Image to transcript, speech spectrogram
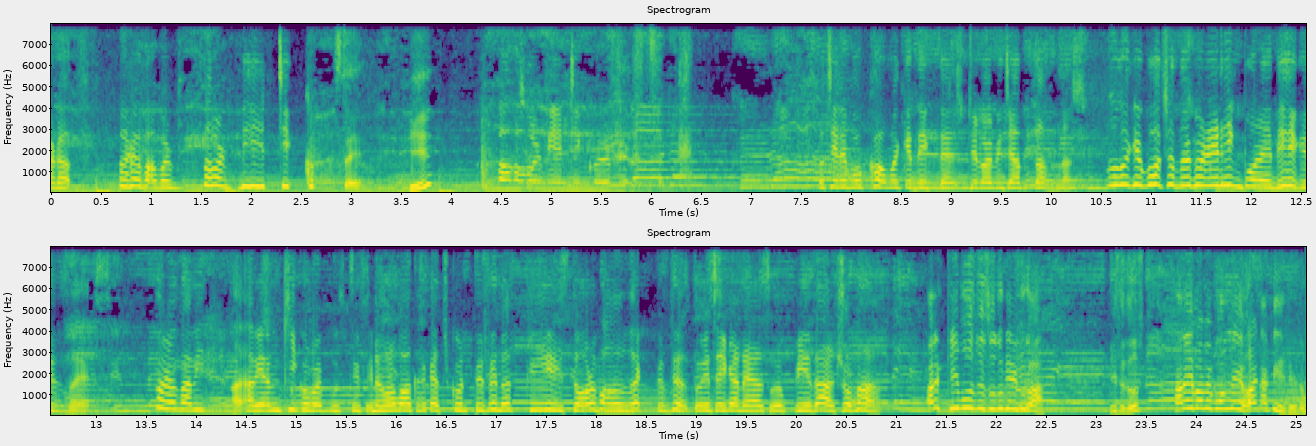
আরাফ আরাফ আমার আমার বিয়ে ঠিক করছে। কি? আমার বিয়ে ঠিক করে ফেলছে। ও ছেলে পক্ষ আমাকে দেখতে আসছিল আমি জানতাম না। আমাকে পছন্দ করে রিং পরে দিয়ে গেছে। আমি আমি আমি কি করবার বুঝতেছি না। আমার মাথা কাজ করতেছে না প্লিজ তোর ভালো লাগতেছে তুই যেখানে আসো প্লিজ আসো না। আরে কি বলতেছো তুমি এগুলা? দোস্ত? আরে এভাবে বললেই হয় নাকি? তো।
